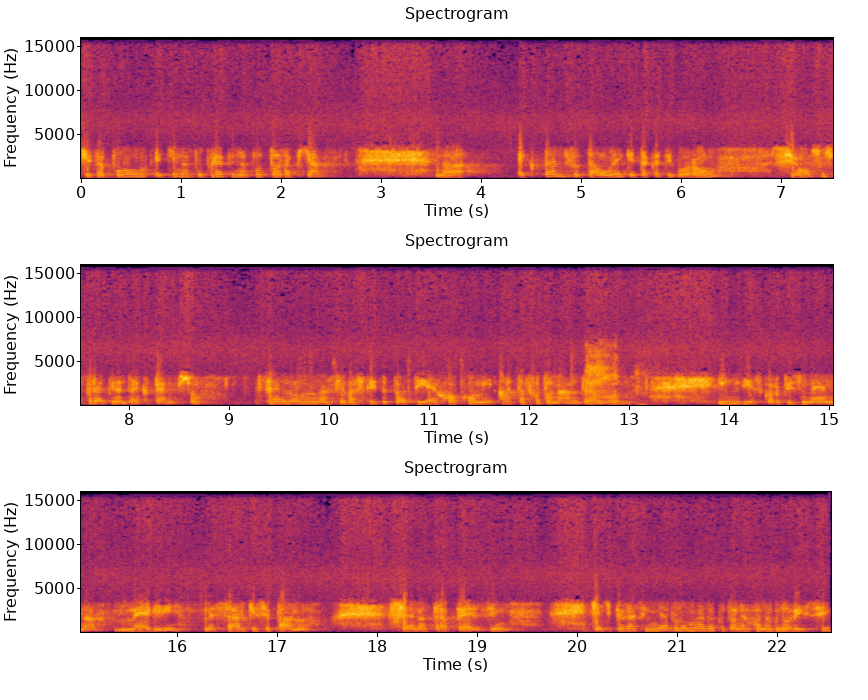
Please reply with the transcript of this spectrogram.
και θα πω εκείνα που πρέπει να πω τώρα πια. Να εκπέμψω τα ΟΕ και τα κατηγορώ σε όσους πρέπει να τα εκπέμψω. Θέλω να σεβαστείτε το ότι έχω ακόμη άταφο τον άντρα μου. Είναι διασκορπισμένα μέλη με σάρκες επάνω σε ένα τραπέζι και έχει περάσει μια εβδομάδα που τον έχω αναγνωρίσει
